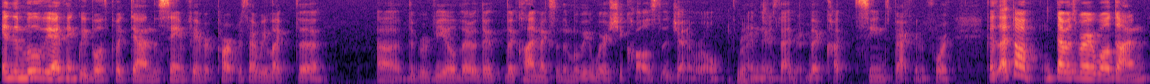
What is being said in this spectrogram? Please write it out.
In the movie, I think we both put down the same favorite part was that we liked the uh, the reveal, the, the the climax of the movie where she calls the general, Right, and there's that right. the cut scenes back and forth. Because I thought that was very well done,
